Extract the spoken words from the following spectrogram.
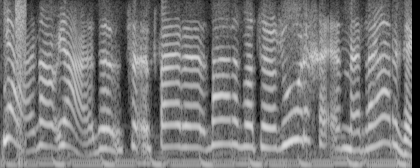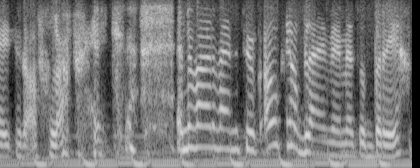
Ja, nou ja, het waren, waren wat eh, roerige en rare weken de afgelopen weken. En daar waren wij natuurlijk ook heel blij mee met dat bericht.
